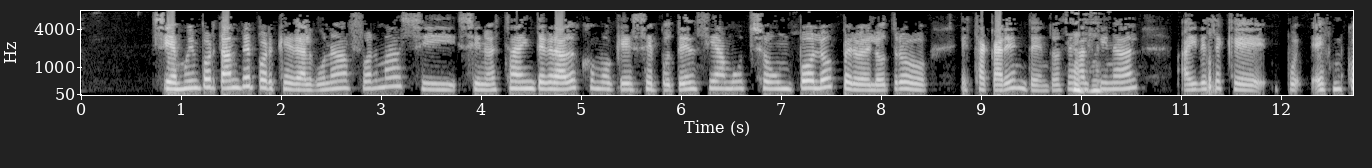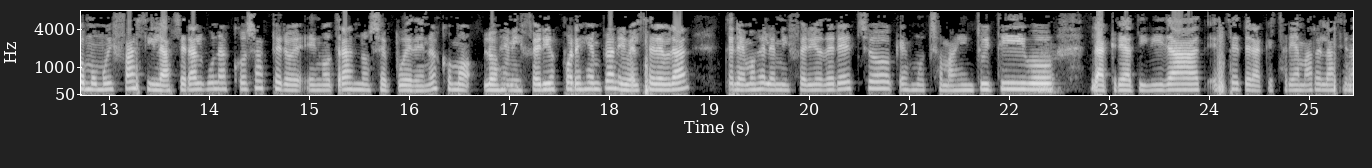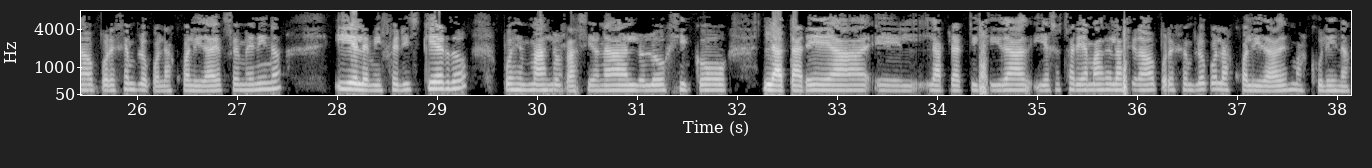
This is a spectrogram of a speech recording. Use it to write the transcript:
Sí, es muy importante porque de alguna forma si, si no está integrado es como que se potencia mucho un polo, pero el otro está carente. Entonces al final hay veces que pues, es como muy fácil hacer algunas cosas, pero en otras no se puede, ¿no? Es como los hemisferios, por ejemplo, a nivel cerebral, tenemos el hemisferio derecho, que es mucho más intuitivo, la creatividad, etcétera, que estaría más relacionado, por ejemplo, con las cualidades femeninas, y el hemisferio izquierdo, pues es más lo racional, lo lógico, la tarea, la practicidad, y eso estaría más relacionado, por ejemplo, con las cualidades masculinas.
